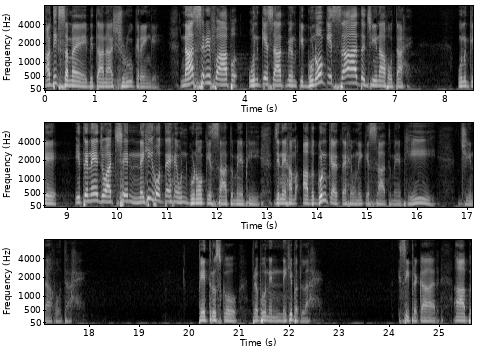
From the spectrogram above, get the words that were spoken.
अधिक समय बिताना शुरू करेंगे, ना सिर्फ़ आप उनके साथ में, उनके गुणों के साथ जीना होता है, उनके इतने जो अच्छे नहीं होते हैं उन गुणों के साथ में भी, जिन्हें हम अवगुण कहते हैं, उन्हीं के साथ में भी जीना होता है। पेतरुस को प्रभु ने नहीं बदला है। इसी प्रकार आप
